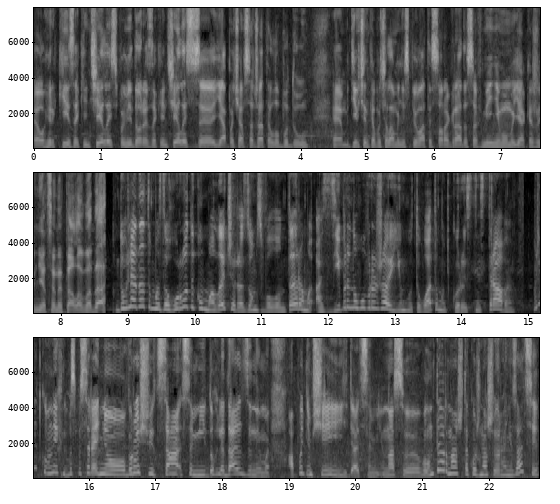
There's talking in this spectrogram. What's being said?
е, огірки закінчились, помідори закінчились. е, Я почав саджати лободу. Е, Дівчинка почала мені співати 40 градусів мінімум. Я кажу, ні, це не та лобода. Доглядатиме за городиком малеча разом з волонтерами, а з зібраного врожаю їм готуватимуть корисні страви. Влітку в них безпосередньо вирощують са- самі, доглядають за ними, а потім ще й їдять самі. У нас е, волонтер, наш також нашої організації,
